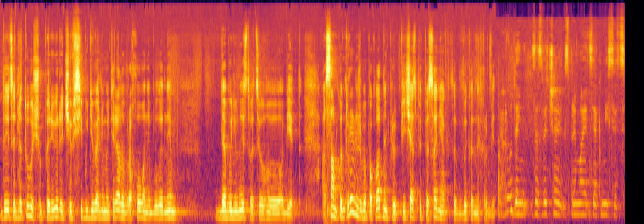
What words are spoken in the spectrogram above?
дається для того, щоб перевірити, чи всі будівельні матеріали враховані були ним для будівництва цього об'єкта. А сам контроль вже буде покладений під час підписання актів виконаних робіт. Грудень зазвичай сприймається як місяць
